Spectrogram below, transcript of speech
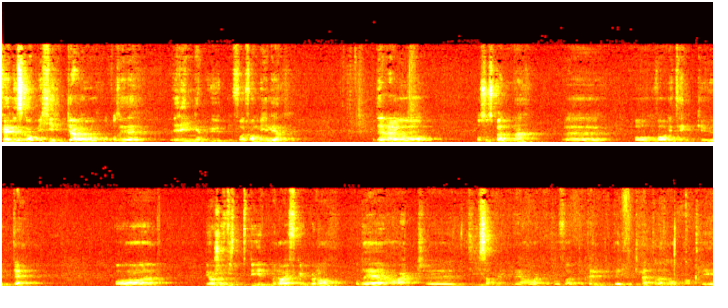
Fellesskap i kirke er jo si, ringen utenfor familien. Og Det er jo også spennende eh, om hva vi tenker rundt det. Og vi har så vidt begynt med life-grupper nå. Og det har vært eh, de sammenhengene jeg har vært med på, vært veldig berikende på den måten at vi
